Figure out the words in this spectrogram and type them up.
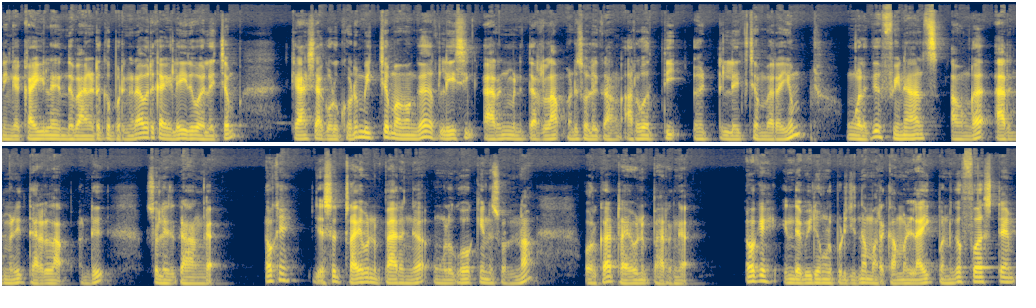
நீங்கள் கையில் இந்த வேன் எடுக்க போகிறீங்கன்னா அவர் கையில் இருபது லட்சம் கேஷாக கொடுக்கணும். மிச்சம் அவங்க லீசிங் அரேஞ்ச் பண்ணி தரலாம் அப்படின்னு சொல்லியிருக்காங்க. அறுபத்தி எட்டு லட்சம் வரையும் உங்களுக்கு ஃபினான்ஸ் அவங்க அரேஞ்ச் பண்ணி தரலாம் அப்படின்னு சொல்லியிருக்காங்க. ஓகே ஜஸ்ட் ட்ரை பண்ணி பாருங்கள் உங்களுக்கு ஓகேன்னு சொன்னால் ஒருக்கா ட்ரை பண்ணி பாருங்கள் ஓகே இந்த வீடியோ உங்களுக்கு பிடிச்சிருந்தால் மறக்காமல் லைக் பண்ணுங்கள் ஃபர்ஸ்ட் டைம்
